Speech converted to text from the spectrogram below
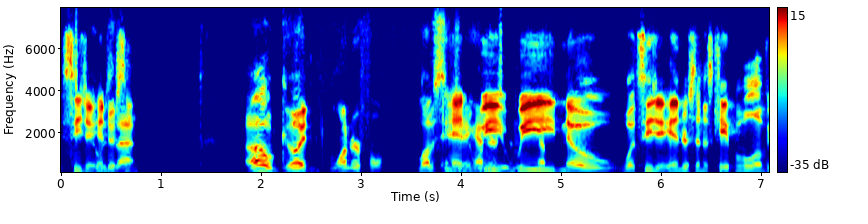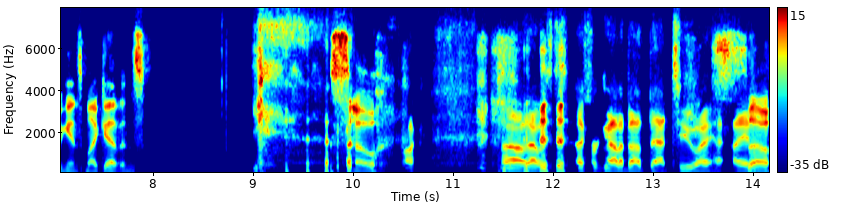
CJ Henderson. Oh, good, wonderful. Love CJ And Henderson. we we know what CJ Henderson is capable of against Mike Evans. Yep. So Oh, that was I forgot about that too. I I, so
